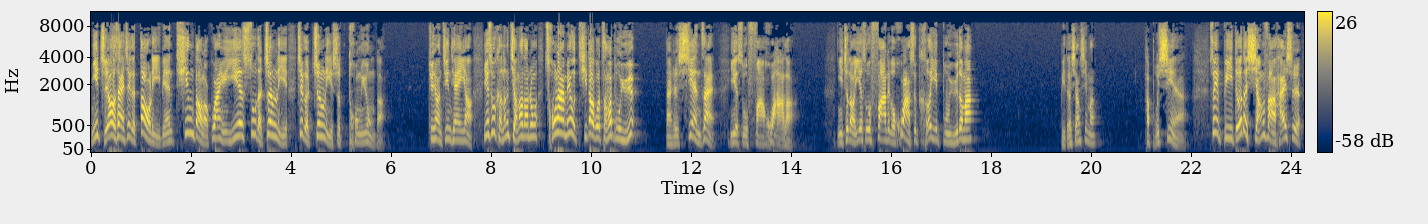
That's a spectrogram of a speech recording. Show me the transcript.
你只要在这个道里边听到了关于耶稣的真理，这个真理是通用的。就像今天一样，耶稣可能讲道当中从来没有提到过怎么捕鱼，但是现在耶稣发话了。”你知道耶稣发这个话是可以捕鱼的吗？彼得相信吗？他不信啊，所以彼得的想法还是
